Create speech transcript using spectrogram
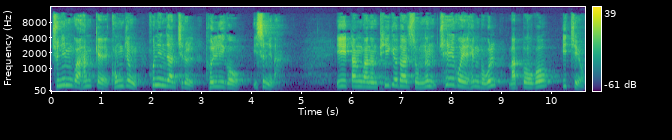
주님과 함께 공중 혼인잔치를 벌리고 있습니다. 이 땅과는 비교도 할 수 없는 최고의 행복을 맛보고 있지요.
